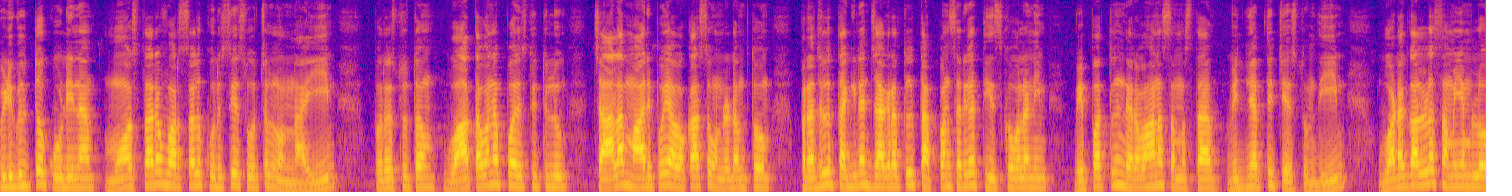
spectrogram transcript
పిడుగులతో కూడిన మోస్తారు వర్షాలు కురిసే సూచనలు ఉన్నాయి. ప్రస్తుతం వాతావరణ పరిస్థితులు చాలా మారిపోయే అవకాశం ఉండడంతో ప్రజలు తగిన జాగ్రత్తలు తప్పనిసరిగా తీసుకోవాలని విపత్తుల నిర్వహణ సంస్థ విజ్ఞప్తి చేస్తుంది. వడగాలుల సమయంలో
